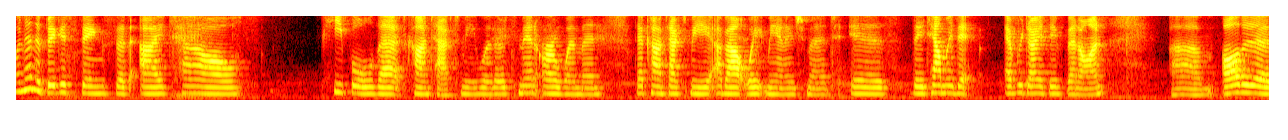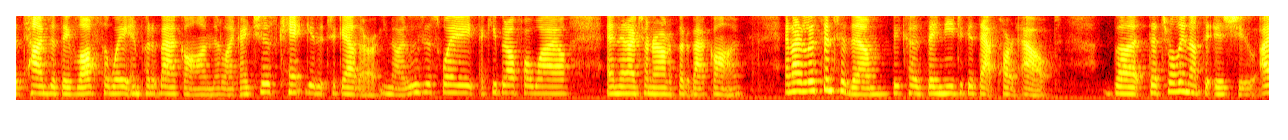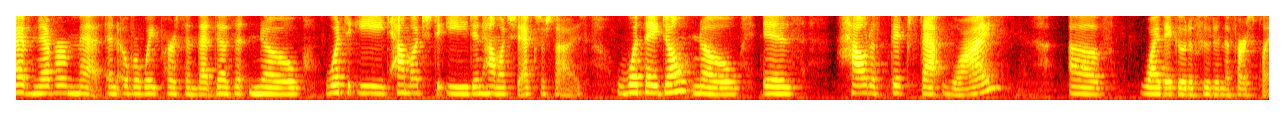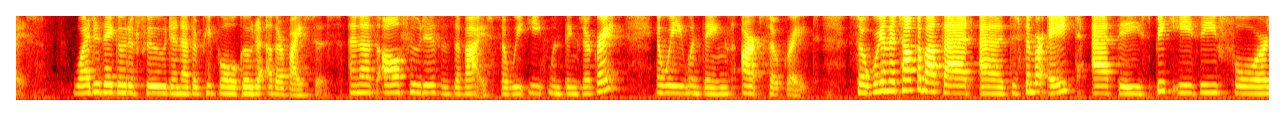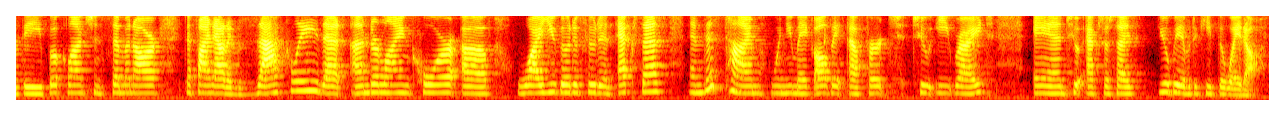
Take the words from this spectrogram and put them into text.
One of the biggest things that I tell people that contact me, whether it's men or women that contact me about weight management, is they tell me that every diet they've been on, um, all the times that they've lost the weight and put it back on, they're like, I just can't get it together. You know, I lose this weight, I keep it off for a while, and then I turn around and put it back on. And I listen to them because they need to get that part out but that's really not the issue. I have never met an overweight person that doesn't know what to eat, how much to eat, and how much to exercise. What they don't know is how to fix that why of why they go to food in the first place. Why do they go to food and other people go to other vices? And that's all food is, is a vice. So we eat when things are great and we eat when things aren't so great. So we're going to talk about that uh, December 8th at the Speakeasy for the book launch and seminar to find out exactly that underlying core of why you go to food in excess. And this time, when you make all the effort to eat right and to exercise, you'll be able to keep the weight off.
